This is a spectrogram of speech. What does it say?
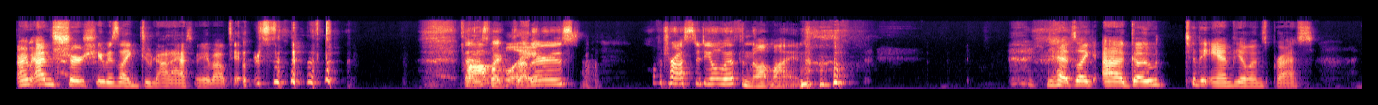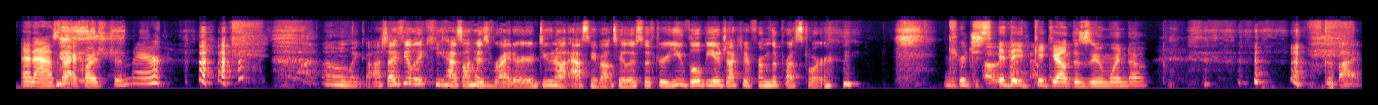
I'm, I'm sure she was like, do not ask me about Taylor Swift. That is my Probably. brother's trust to deal with, not mine. yeah, it's like, uh, go to the ambulance press and ask that question there. Oh my gosh. I feel like he has on his rider, do not ask me about Taylor Swift or you will be ejected from the press tour. You're just, Oh, they'd kick you out the Zoom window. Goodbye.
